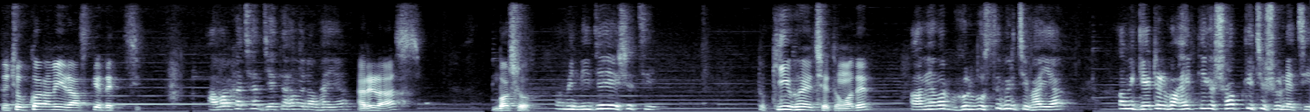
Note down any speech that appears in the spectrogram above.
তুই চুপ কর আমি রাজকে দেখছি। আমার কাছে আর যেতে হবে না ভাইয়া। আরে রাজ বসো। আমি নিজেই এসেছি। তো কি হয়েছে তোমাদের? আমি আমার ভুল বুঝতে পেরেছি ভাইয়া। আমি গেটের বাহির থেকে সব কিছু শুনেছি।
